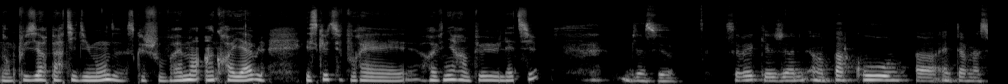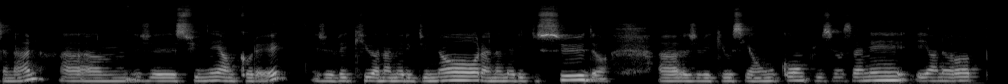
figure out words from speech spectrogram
dans plusieurs parties du monde, ce que je trouve vraiment incroyable. Est-ce que tu pourrais revenir un peu là-dessus? Bien sûr. C'est vrai que j'ai un, parcours euh, international. Euh, je suis née en Corée. J'ai vécu en Amérique du Nord, en Amérique du Sud. j'ai vécu aussi à Hong Kong plusieurs années et en Europe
